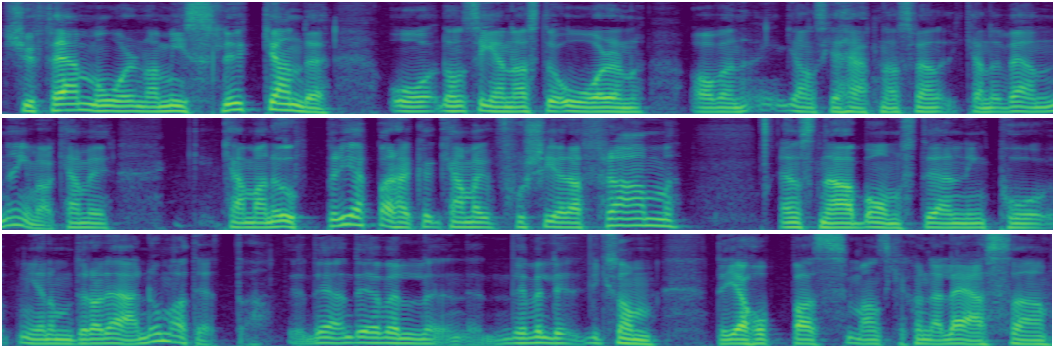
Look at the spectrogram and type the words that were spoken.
25 åren av misslyckande och de senaste åren av en ganska häpnadsväckande vändning? Va? Kan vi, kan man upprepa det här? Kan man forcera fram en snabb omställning på, genom att dra lärdom av detta? Det, det, är väl, det är väl liksom det jag hoppas man ska kunna läsa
